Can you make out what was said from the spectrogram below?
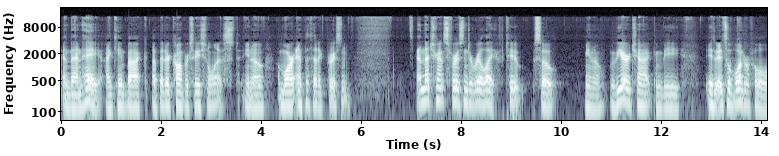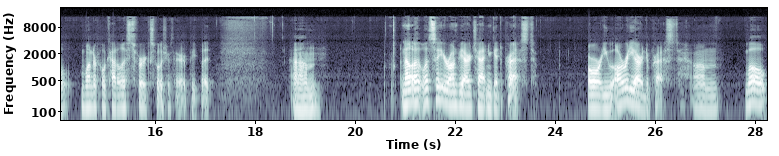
And then, hey, I came back a better conversationalist, you know, a more empathetic person. And that transfers into real life too. So, you know, VR chat can be, it's a wonderful, wonderful catalyst for exposure therapy. But, um, now, let's say you're on VR chat and you get depressed, or you already are depressed. Um, well,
